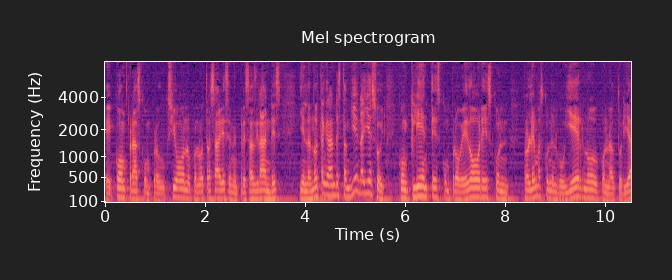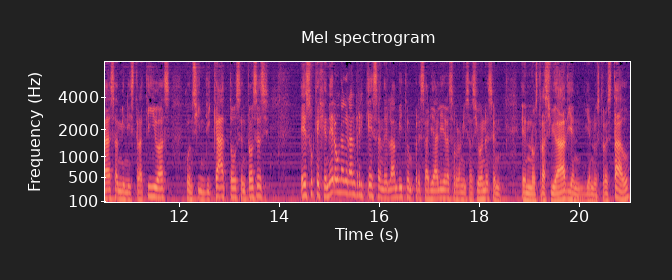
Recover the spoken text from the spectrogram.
eh, compras con producción o con otras áreas en empresas grandes y en las no tan grandes también hay eso, con clientes, con proveedores, con problemas con el gobierno, con autoridades administrativas, con sindicatos. Entonces, eso que genera una gran riqueza en el ámbito empresarial y de las organizaciones en, nuestra ciudad y en, nuestro estado,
